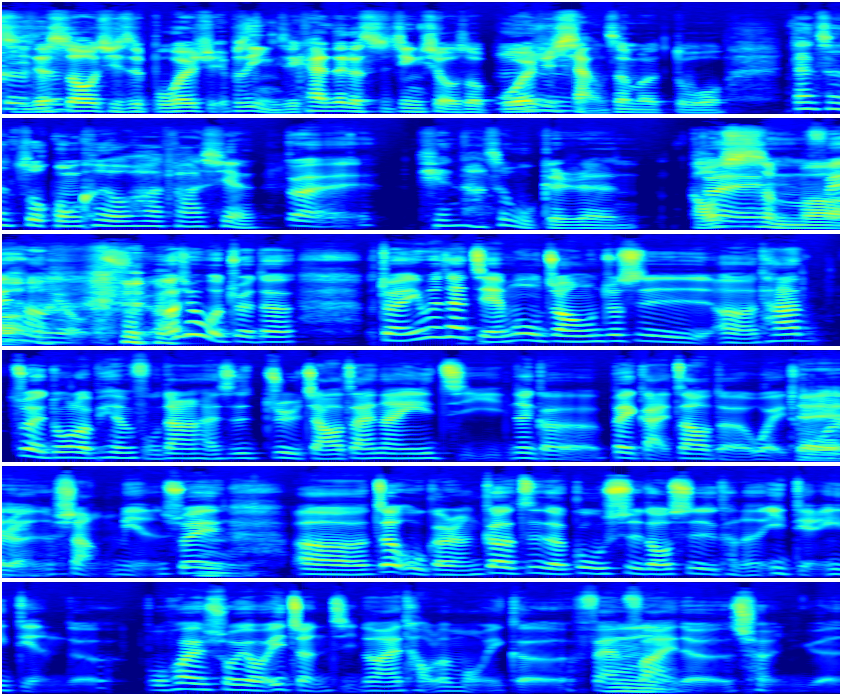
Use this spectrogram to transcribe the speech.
集的时 候，其实不会去，不是影集看这个试镜秀的时候，不会去嗯想这么多。但真的做功课的话，发现对，天哪，这五个人搞对什么？非常有 趣，而且我觉得，对，因为在节目中，就是呃，他最多的篇幅当然还是聚焦在那一集那个被改造的委托人上面，所以、嗯呃，这五个人各自的故事都是可能一点一点的，不会说有一整集都在讨论某一个 Fan 嗯 Five 的成员。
